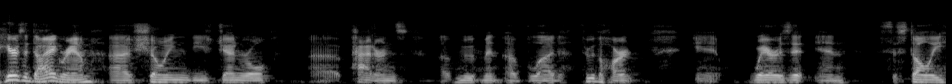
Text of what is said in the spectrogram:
here's a diagram uh, showing these general uh, patterns of movement of blood through the heart. And where is it in systole?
